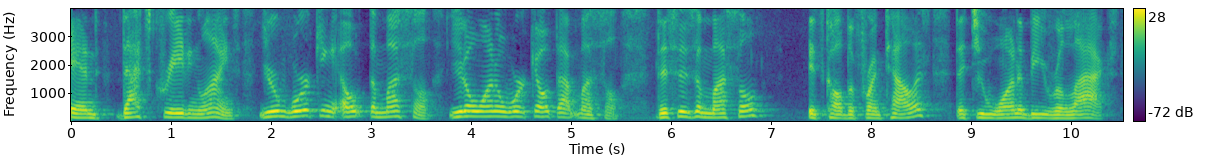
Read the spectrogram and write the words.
And that's creating lines. You're working out the muscle. You don't want to work out that muscle. This is a muscle. It's called the frontalis that you want to be relaxed.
